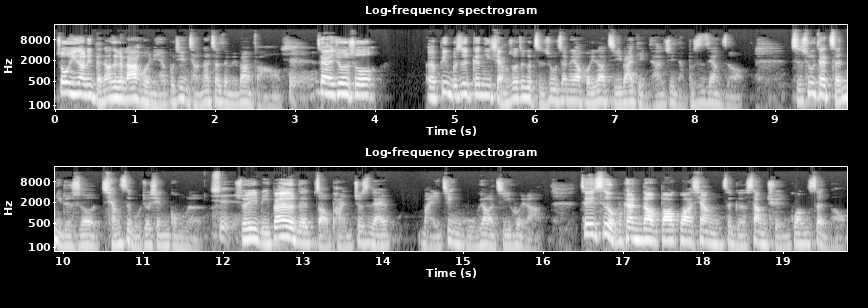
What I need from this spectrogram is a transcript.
终于让你等到这个拉回，你还不进场，那这是没办法哦。是。再来就是说，呃，并不是跟你讲说这个指数真的要回到几百点才能进场，不是这样子哦。指数在整理的时候，强势股就先攻了。是。所以礼拜二的早盘就是来买进股票的机会啦。这一次我们看到，包括像这个上诠光盛哦，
